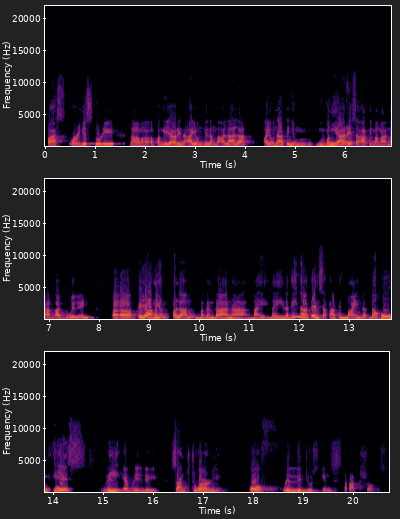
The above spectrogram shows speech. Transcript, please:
past or history na mga pangyayari na ayaw nilang maalala. Ayaw natin yung mangyari sa ating mga anak, God willing. Uh, kaya ngayon pa lang, maganda na may, may ilagay natin sa ating mind that the home is the everyday sanctuary of religious instructions.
